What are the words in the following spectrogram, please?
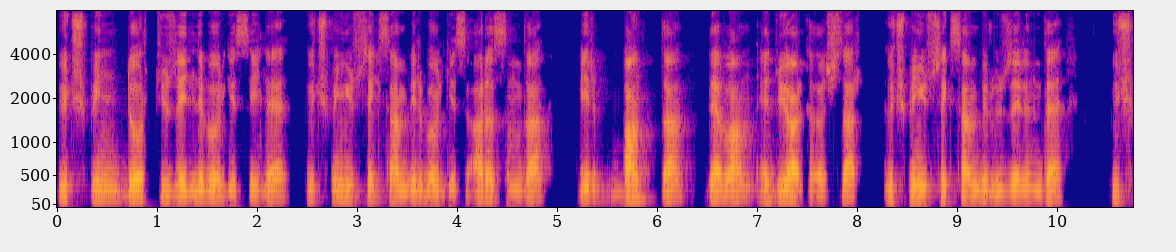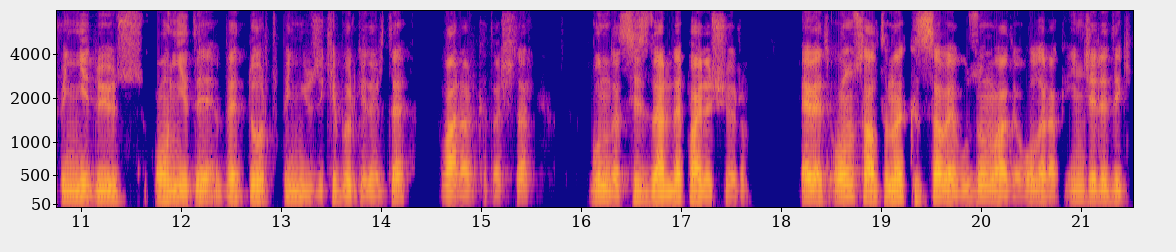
3450 bölgesi ile 3181 bölgesi arasında bir bantta devam ediyor arkadaşlar. 3181 üzerinde 3717 ve 4102 bölgeleri de var arkadaşlar. Bunu da sizlerle paylaşıyorum. Evet, ons altını kısa ve uzun vade olarak inceledik.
